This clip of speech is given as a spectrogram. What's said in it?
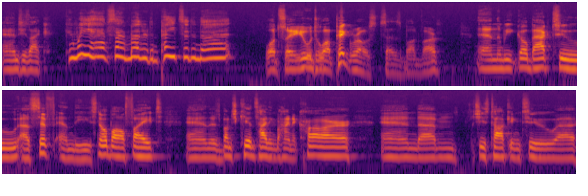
And she's like, Can we have something other than pizza tonight? What say you to a pig roast? says Bodvar. And then we go back to uh, Sif and the snowball fight, and there's a bunch of kids hiding behind a car, and um, she's talking to, uh,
